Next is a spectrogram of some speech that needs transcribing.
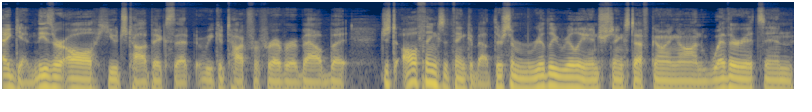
again, these are all huge topics that we could talk for forever about. But just all things to think about. There's some really really interesting stuff going on. Whether it's in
